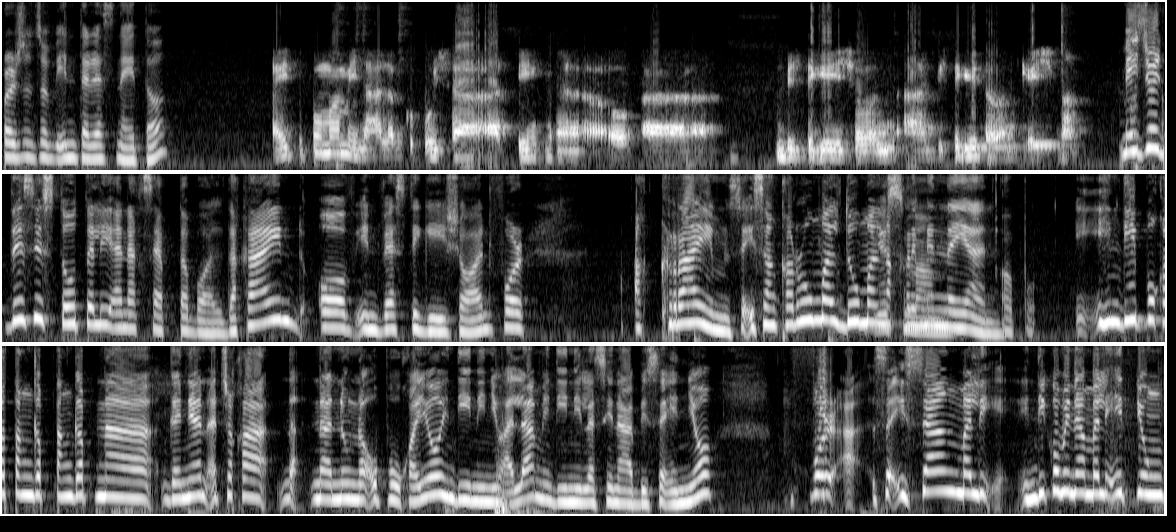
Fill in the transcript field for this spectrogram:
persons of interest na ito? Ay, ito po ma'am, inaalam ko po sa ating uh, uh, investigation, uh, investigator on case ma'am. Major, this is totally unacceptable. The kind of investigation for a crime sa isang karumal-dumal na Yes, krimen ma'am. na yan. Opo. I- hindi po katanggap-tanggap na ganyan at saka na, na nung naupo kayo, hindi ninyo alam, hindi nila sinabi sa inyo. For ah, sa isang mali hindi ko minamaliit yung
